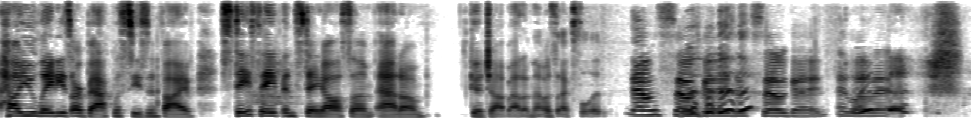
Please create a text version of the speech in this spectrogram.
how you ladies are back with season five. Stay safe and stay awesome, Adam. Good job, Adam. That was excellent. That was so good. That's so good. I love it.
